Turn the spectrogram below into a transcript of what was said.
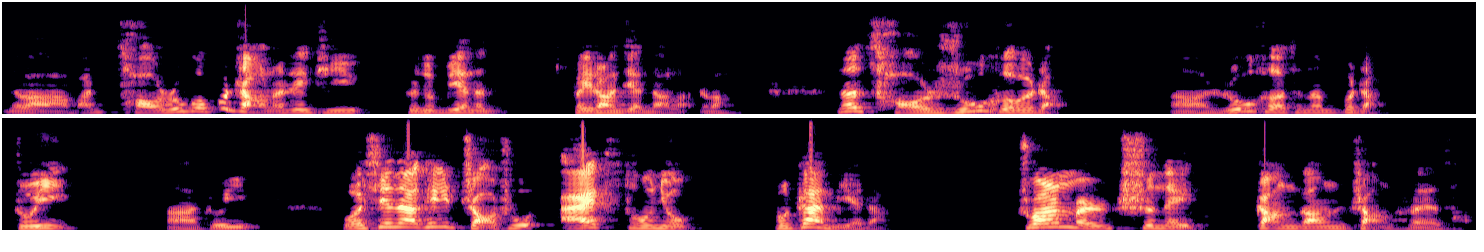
对吧？把草如果不长了，这题这就变得非常简单了，是吧？那草如何不长啊？如何才能不长？注意啊，注意，我现在可以找出 x 头牛不干别的，专门吃那刚刚长出来的草，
